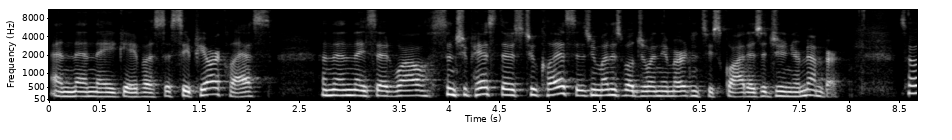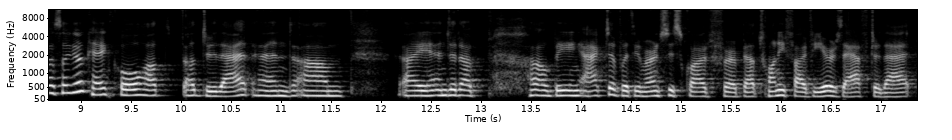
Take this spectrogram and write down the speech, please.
and then they gave us a CPR class. And then they said, well, since you passed those two classes, you might as well join the emergency squad as a junior member. So I was like, okay, cool, I'll, I'll do that. And um, I ended up well, being active with the emergency squad for about 25 years after that.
